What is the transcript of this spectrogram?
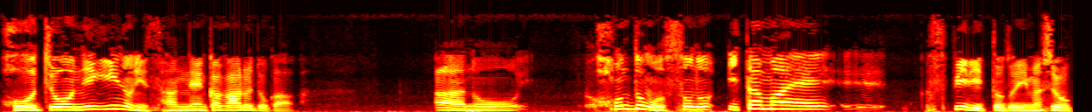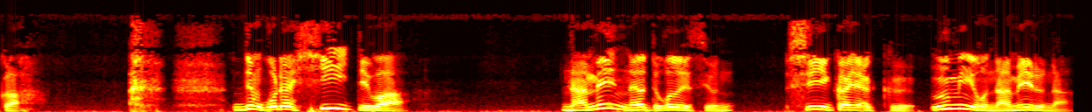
包丁握るのに3年かかるとか、あの、本当もその板前スピリットと言いましょうか。でもこれは引いては、舐めんなよってことですよ。シーカヤック。海を舐めるな。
